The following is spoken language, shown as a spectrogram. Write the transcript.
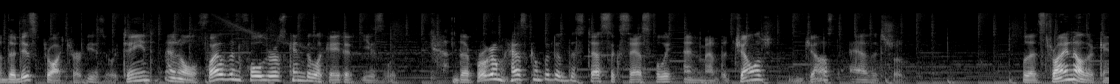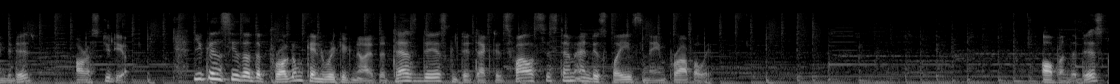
The disk structure is retained, and all files and folders can be located easily. The program has completed this test successfully and met the challenge just as it should. Let's try another candidate, RStudio. You can see that the program can recognize the test disk, detect its file system, and display its name properly. Open the disk.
